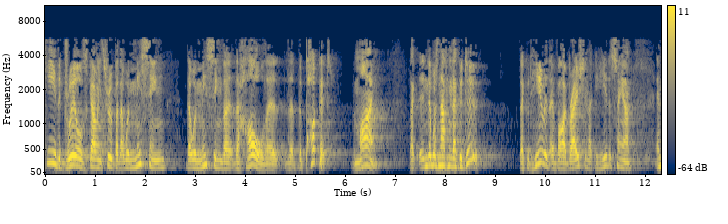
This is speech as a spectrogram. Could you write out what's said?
hear the drills going through, but they were missing, they were missing the, the hole, the, the, the pocket, the mine. Like, and there was nothing they could do. They could hear the vibration, they could hear the sound, and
